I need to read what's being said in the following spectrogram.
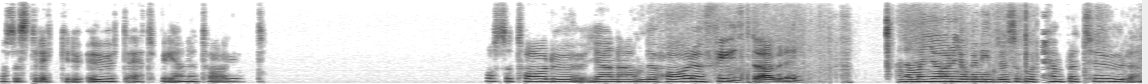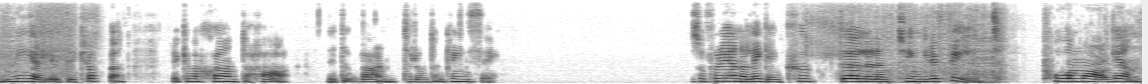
och så sträcker du ut ett ben i taget. Och så tar du gärna om du har en filt över dig. När man gör en yoga nidra så går temperaturen ner lite i kroppen. Det kan vara skönt att ha lite varmt runt omkring sig. Så får du gärna lägga en kudde eller en tyngre filt på magen.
